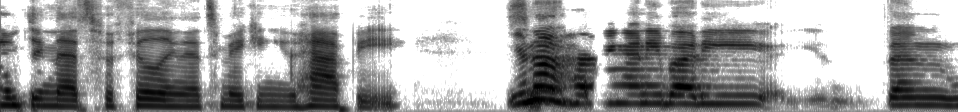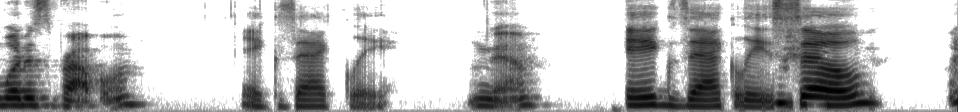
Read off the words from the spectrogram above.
something that's fulfilling, that's making you happy. You're so, not hurting anybody then what is the problem? Exactly. Yeah. Exactly. So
